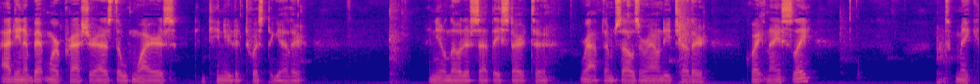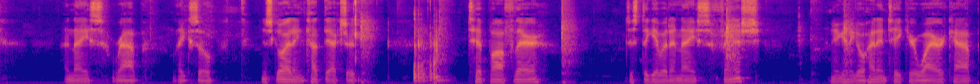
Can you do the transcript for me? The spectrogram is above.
adding a bit more pressure as the wires continue to twist together. And you'll notice that they start to wrap themselves around each other quite nicely to make a nice wrap like so. Just go ahead and cut the extra tip off there just to give it a nice finish. And you're going to go ahead and take your wire cap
